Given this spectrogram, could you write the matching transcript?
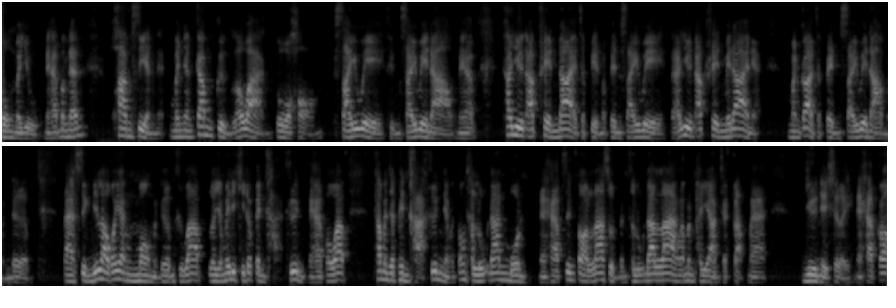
ลงมาอยู่นะครับดังนั้นความเสี่ยงเนี่ยมันยังก้ากึ่งระหว่างตัวของไซด์เวย์ถึงไซด์เวย์ดาวนะครับ ถ้ายืนอัพเทรนได้จะเปลี่ยนมาเป็นไซด์เวย์แต่ถ้ายืนอัพเทรนไม่ได้เนี่ยมันก็อาจจะเป็นไซด์เวย์ดาวเหมือนเดิม แต่สิ่งที่เราก็ยังมองเหมือนเดิมคือว่าเรายังไม่ได้คิดว่าเป็นขาขึ้นนะครับ เพราะว่าถ้ามันจะเป็นขาขึ้นเนี่ยมันต้องทะลุด้านบนนะครับ ซึ่งตอนล่าสุดมันทะลุด้านล่างแล้วมันพยายามจะกลับมายืนเฉยๆนะครับ ก็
